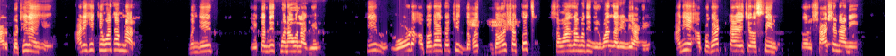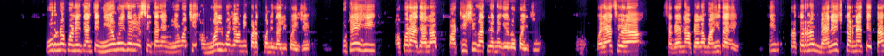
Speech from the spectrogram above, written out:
फार कठीण आहे. हे आणि हे केव्हा थांबणार? म्हणजे एकंदरीत म्हणावं लागेल की रोड अपघाताची दह दहशतच समाजामध्ये निर्माण झालेली आहे. आणि हे अपघात टाळायचे असतील तर शासनाने पूर्णपणे त्यांचे नियमही जरी असतील तर त्या नियमाची अंमलबजावणी कडकपणे झाली पाहिजे. कुठेही अपराधाला पाठीशी घातल्यानं गेलं पाहिजे. बऱ्याच वेळा सगळ्यांना आपल्याला माहीत आहे की प्रकरणं मॅनेज करण्यात येतात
